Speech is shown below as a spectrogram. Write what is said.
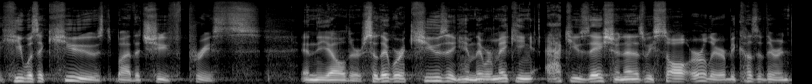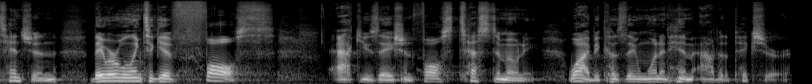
he was accused by the chief priests and the elders. So they were accusing him, they were making accusation. And as we saw earlier, because of their intention, they were willing to give false accusation, false testimony. Why? Because they wanted him out of the picture.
